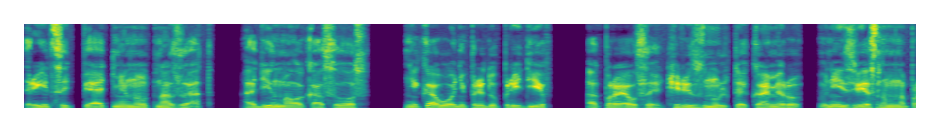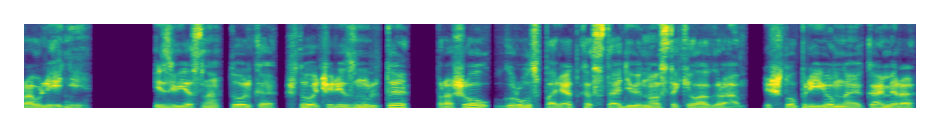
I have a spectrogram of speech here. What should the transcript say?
Тридцать пять минут назад один молокосос, никого не предупредив, отправился через 0Т-камеру в неизвестном направлении. Известно только, что через 0Т прошел груз порядка 190 килограмм и что приемная камера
